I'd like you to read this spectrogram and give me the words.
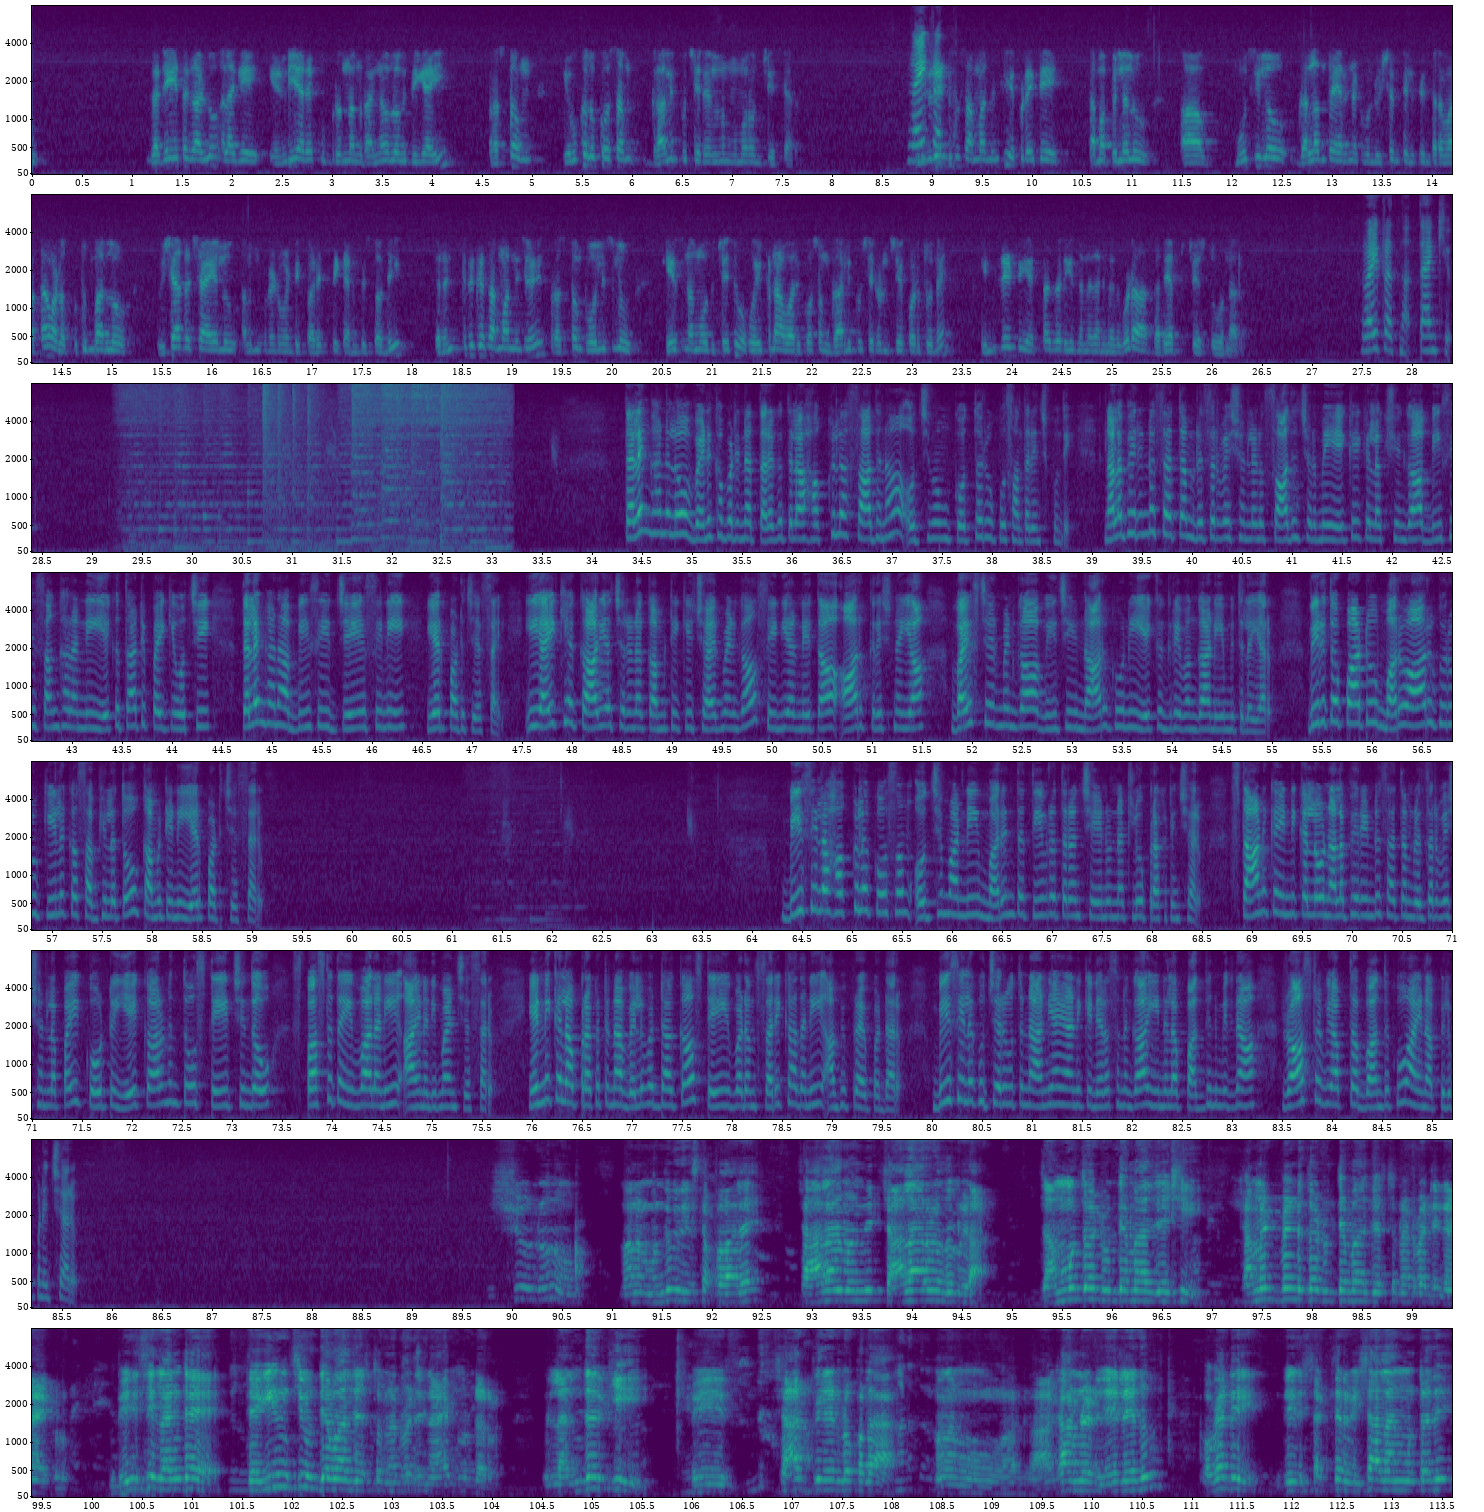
గజ ఈతగాళ్ళు అలాగే ఎన్డీఆర్ఎఫ్ బృందం రంగంలోకి దిగాయి. ప్రస్తుతం యువకుల కోసం గాలింపు చర్యలను ముమ్మరం చేశారు. కు సంబంధించి ఎప్పుడైతే తమ పిల్లలు ఆ, మూసిలో గల్లంతయ్యారన్నటువంటి విషయం తెలిసిన తర్వాత వాళ్ళ కుటుంబాల్లో విషాద ఛాయలు అలుముకున్నటువంటి పరిస్థితి కనిపిస్తోంది. రెండింటికి సంబంధించి ప్రస్తుతం పోలీసులు కేసు నమోదు చేసి ఒకవైపున వారి కోసం గాలింపు చర్యలు చేపడుతూనే ఇన్సిడెంట్ ఎట్లా జరిగిందనే దాని మీద కూడా దర్యాప్తు చేస్తూ ఉన్నారు. రైట్ రత్న థ్యాంక్ యూ తెలంగాణలో వెనుకబడిన తరగతుల హక్కుల సాధన ఉద్యమం కొత్త రూపు సంతరించుకుంది. నలభై రెండు శాతం రిజర్వేషన్లను సాధించడమే ఏకైక లక్ష్యంగా బీసీ సంఘాలన్నీ ఏకతాటిపైకి వచ్చి తెలంగాణ బీసీ జేఏసీని ఏర్పాటు చేశాయి. ఈ ఐక్య కార్యాచరణ కమిటీకి చైర్మన్గా సీనియర్ నేత ఆర్ కృష్ణయ్య వైస్ చైర్మన్గా విజి నారగోని ఏకగ్రీవంగా నియమితులయ్యారు. వీరితో పాటు మరో ఆరుగురు కీలక సభ్యులతో కమిటీని ఏర్పాటు చేశారు. బీసీల హక్కుల కోసం ఉద్యమాన్ని మరింత తీవ్రతరం చేయనున్నట్లు ప్రకటించారు. స్థానిక ఎన్నికల్లో నలభై రెండు శాతం రిజర్వేషన్లపై కోర్టు ఏ కారణంతో స్టే ఇచ్చిందో స్పష్టత ఇవ్వాలని ఆయన డిమాండ్ చేశారు. ఎన్నికల ప్రకటన వెలువడ్డాక స్టే ఇవ్వడం సరికాదని అభిప్రాయపడ్డారు. బీసీలకు జరుగుతున్న అన్యాయానికి నిరసనగా ఈ నెల పద్దెనిమిదిన రాష్ట్ర వ్యాప్త బంద్కు ఆయన పిలుపునిచ్చారు. ఇష్యూను మనం ముందుకు తీసుకుపోవాలి. చాలా మంది చాలా రోజులుగా దమ్ముతోటి ఉద్యమాలు చేసి కమిట్మెంట్ తోటి ఉద్యమాలు చేస్తున్నటువంటి నాయకుడు బీసీలు అంటే తెగించి ఉద్యమాలు చేస్తున్నటువంటి నాయకులు ఉన్నారు వీళ్ళందరికీ ఈ షార్ట్ పీరియడ్ లోపల మనము అకామిడేట్ చేయలేదు. ఒకటి దీని స్ట్రక్చర్ విశాలంగా ఉంటది.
